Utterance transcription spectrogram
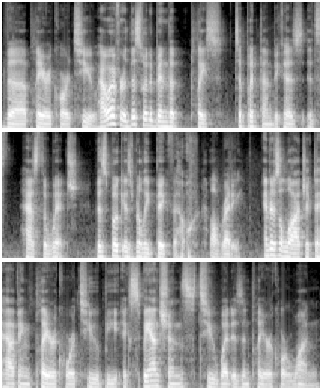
the Player Core 2. However, this would have been the place to put them because it has the witch. This book is really big though, already. And there's a logic to having Player Core 2 be expansions to what is in Player Core 1.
